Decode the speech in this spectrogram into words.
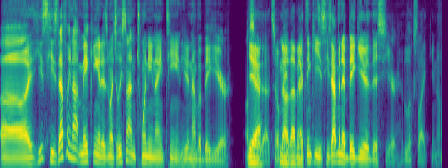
uh, he's he's definitely not making it as much. At least not in 2019. He didn't have a big year. I'll Yeah. say that. So No, maybe- that I think sense. he's he's having a big year this year. It looks like you know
